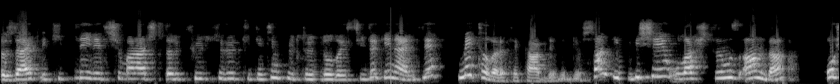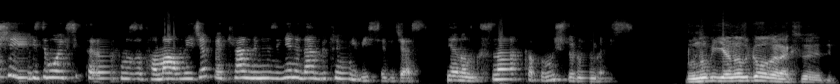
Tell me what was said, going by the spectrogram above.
özellikle kitle iletişim araçları kültürü, tüketim kültürü dolayısıyla genellikle metalara tekabül ediliyor. Sanki bir şeye ulaştığımız anda o şey bizim o eksik tarafımızı tamamlayacak ve kendimizi yeniden bütün gibi hissedeceğiz. Yanılgısına kapılmış durumdayız. Bunu bir yanılgı olarak söyledim.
